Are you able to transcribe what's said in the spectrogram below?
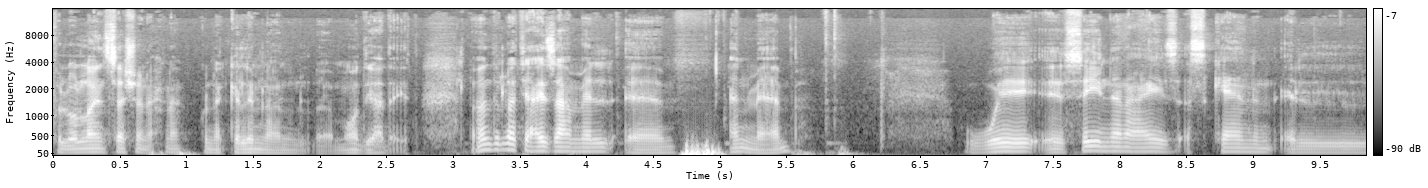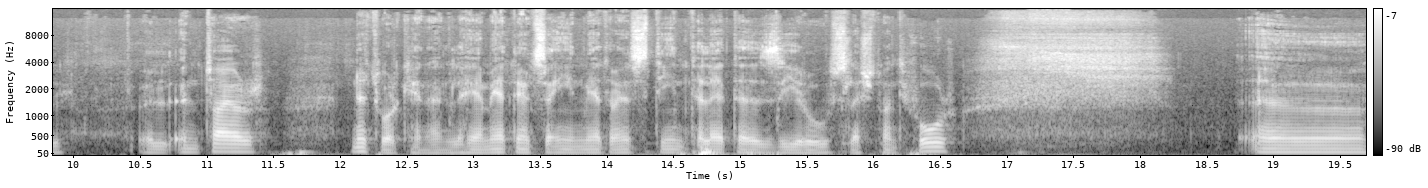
في الاونلاين سيشن إحنا كنا اتكلمنا عن المواضيع ديت. لو أنا دلوقتي عايز أعمل ان ماب وسي إن أنا عايز أسكان الانتاير نتورك هنا اللي هي 192 168 30 سلاش 24 آه،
